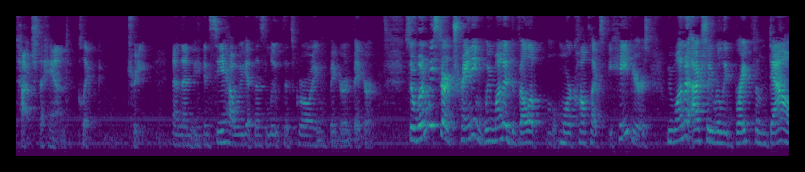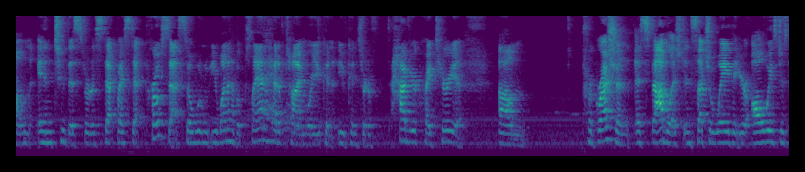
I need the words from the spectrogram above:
touch the hand, click, treat. And then you can see how we get this loop that's growing bigger and bigger. So when we start training, we want to develop more complex behaviors. We want to actually really break them down into this sort of step-by-step process. So when you want to have a plan ahead of time where you can you can sort of have your criteria um, progression established in such a way that you're always just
